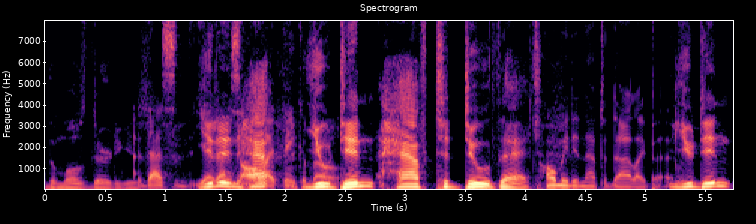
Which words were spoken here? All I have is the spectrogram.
the most dirtiest. That's yeah, you that's didn't all have. I think about. You didn't have to do that. Homie didn't have to die like that. You didn't.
